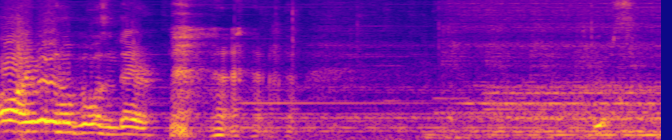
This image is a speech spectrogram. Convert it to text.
Oh. I really hope it wasn't there. Oops.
